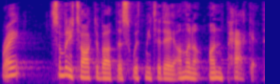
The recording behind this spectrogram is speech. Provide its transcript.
Right? Somebody talked about this with me today. I'm going to unpack it.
